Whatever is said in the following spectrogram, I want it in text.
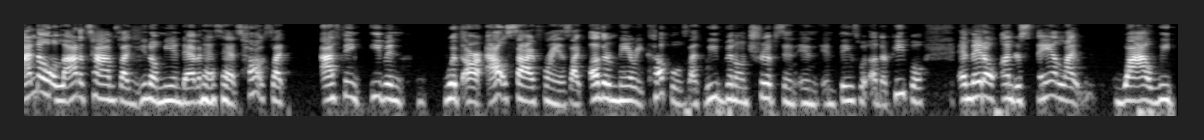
i know a lot of times like you know me and davin has had talks like i think even with our outside friends like other married couples like we've been on trips and, and, and things with other people and they don't understand like why we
